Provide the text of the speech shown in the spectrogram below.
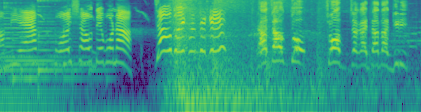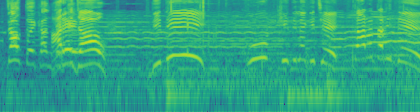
আমি এক পয়সাও দেব না। যাও তো এখান থেকে। হ্যাঁ যাও তো। সব জায়গায় দাদাগিরি। যাও তো এখান থেকে। আরে যাও। দিদি খুব খিদে লেগেছে। তাড়াতাড়ি দে এই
